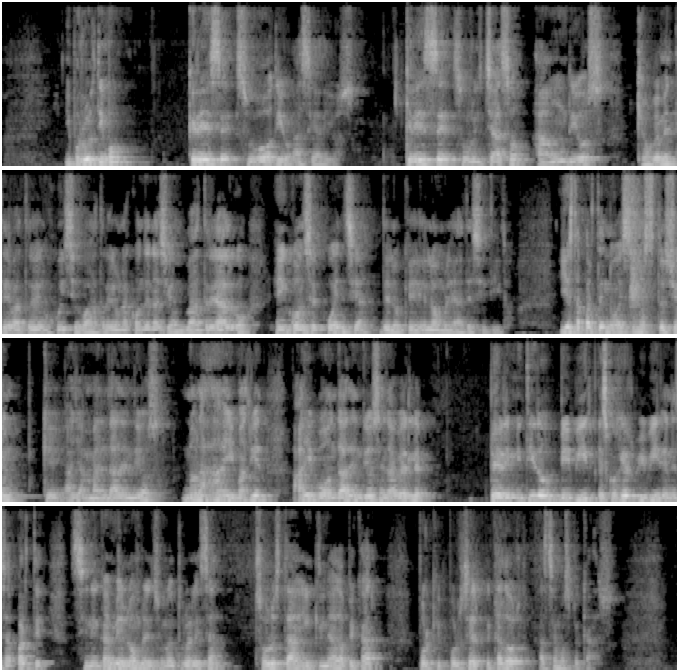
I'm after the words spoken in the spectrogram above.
Y por último, crece su odio hacia Dios, crece su rechazo a un Dios que obviamente va a traer un juicio, va a traer una condenación, va a traer algo en consecuencia de lo que el hombre ha decidido. Y esta parte no es una situación que haya maldad en Dios, no la hay, más bien hay bondad en Dios en haberle permitido vivir, escoger vivir en esa parte. Sin en cambio el hombre en su naturaleza solo está inclinado a pecar, porque por ser pecador hacemos pecados.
